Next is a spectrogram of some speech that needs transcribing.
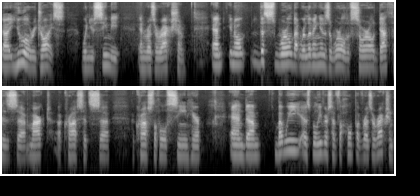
uh, you will rejoice when you see me in resurrection. And, you know, this world that we're living in is a world of sorrow. Death is uh, marked across its, uh, across the whole scene here. And, um, but we as believers have the hope of resurrection.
